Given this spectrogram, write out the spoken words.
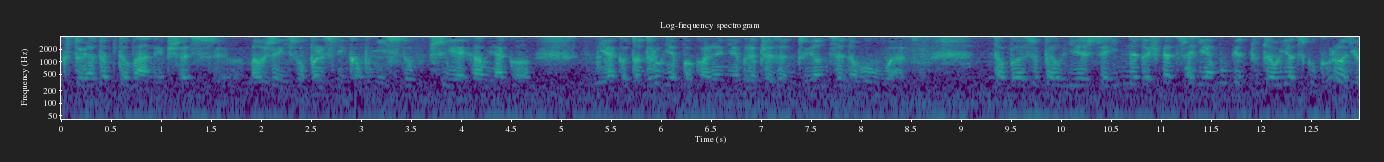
który adoptowany przez małżeństwo polskich komunistów przyjechał jako, jako to drugie pokolenie reprezentujące nową władzę to było zupełnie jeszcze inne doświadczenie. Ja mówię tutaj o Jacku Kuroniu,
